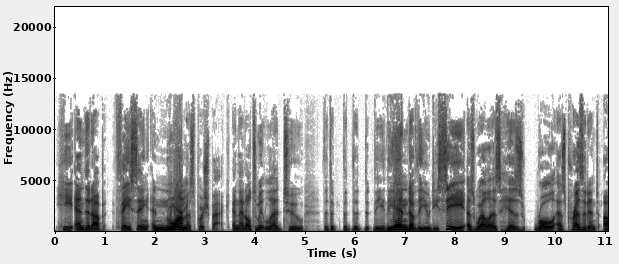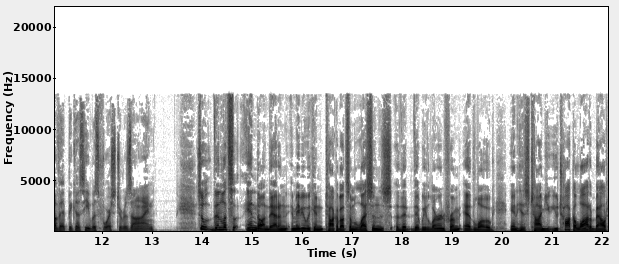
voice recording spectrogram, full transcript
he ended up facing enormous pushback, and that ultimately led to the the, the, the, the, end of the UDC as well as his role as president of it because he was forced to resign. So then let's end on that, and, and, maybe we can talk about some lessons that, that we learned from Ed Logue in his time. You, you talk a lot about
